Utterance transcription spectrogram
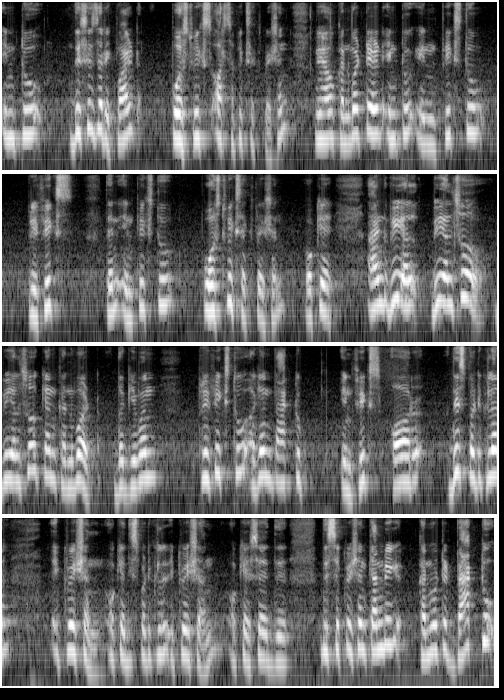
into this is the required postfix or suffix expression. We have converted into infix to prefix, then infix to postfix expression. Okay, and we al we also we also can convert the given prefix to again back to infix or this particular equation okay this particular equation okay say the, this equation can be converted back to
